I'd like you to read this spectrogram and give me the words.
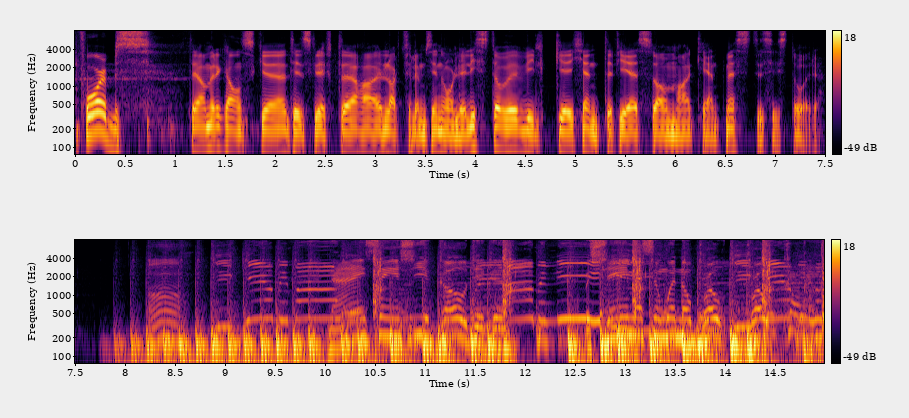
Forbes, det amerikanske tidsskriftet, har lagt frem sin årlige liste over hvilke kjente fjes som har tjent mest det siste året. Now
